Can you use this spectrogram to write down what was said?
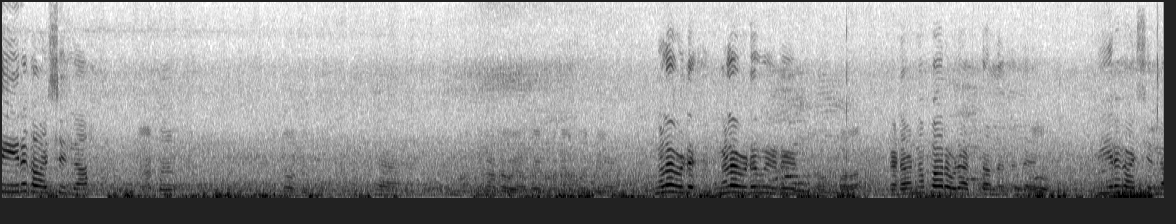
തീരെ കാഴ്ചയില്ല നിങ്ങളെവിടെ നിങ്ങളെവിടെ വീട്? എടവണ്ണപ്പാറ ഇവിടെ അടുത്താണല്ലേ തീരെ കാഴ്ചയില്ല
